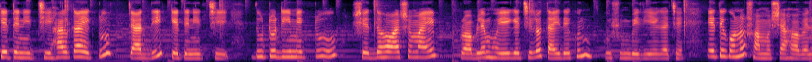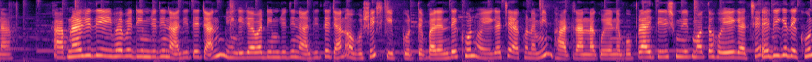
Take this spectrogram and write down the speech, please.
কেটে নিচ্ছি। হালকা একটু চারদিক কেটে নিচ্ছি। দুটো ডিম একটু সেদ্ধ হওয়ার সময় প্রবলেম হয়ে গেছিল, তাই দেখুন কুসুম বেরিয়ে গেছে। এতে কোনো সমস্যা হবে না। আপনারা যদি এইভাবে ডিম যদি না দিতে চান, ভেঙে যাওয়া ডিম যদি না দিতে চান, অবশ্যই স্কিপ করতে পারেন। দেখুন, হয়ে গেছে, এখন আমি ভাত রান্না করে নেব। প্রায় তিরিশ মিনিট মতো হয়ে গেছে। এদিকে দেখুন,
